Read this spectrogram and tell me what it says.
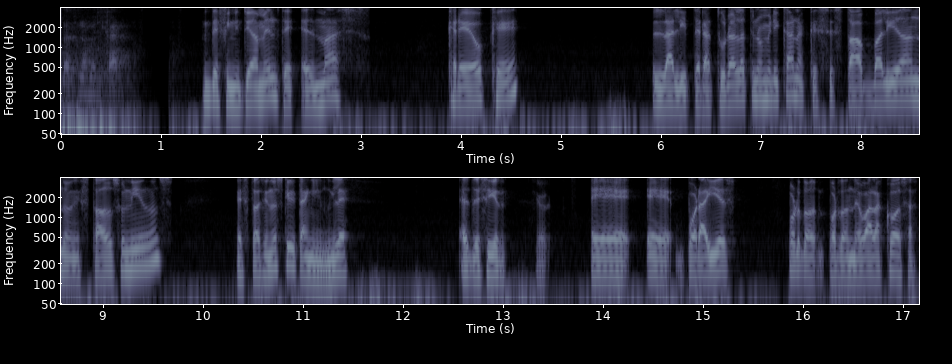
latinoamericana. Definitivamente, es más, creo que la literatura latinoamericana que se está validando en Estados Unidos está siendo escrita en inglés. Es decir, eh, eh, por ahí es por, por donde va la cosa.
